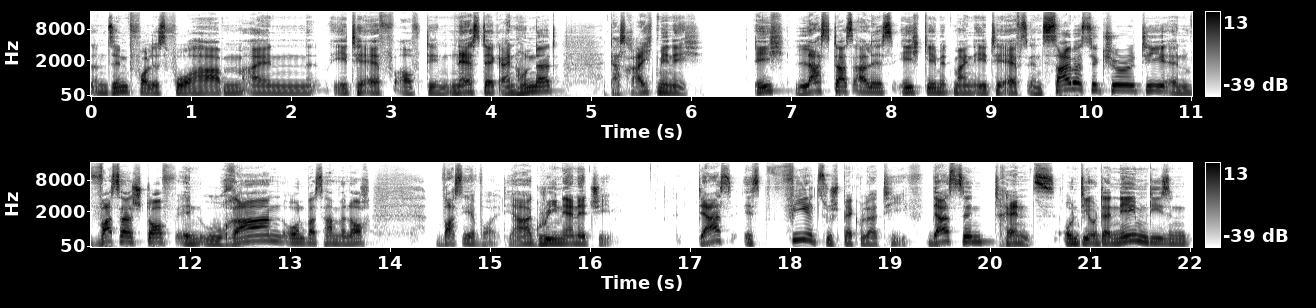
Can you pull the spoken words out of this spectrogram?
ein sinnvolles Vorhaben, ein ETF auf dem Nasdaq 100. Das reicht mir nicht. Ich lasse das alles. Ich gehe mit meinen ETFs in Cybersecurity, in Wasserstoff, in Uran und was haben wir noch? Was ihr wollt. Ja, Green Energy. Das ist viel zu spekulativ. Das sind Trends. Und die Unternehmen, die, sind,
